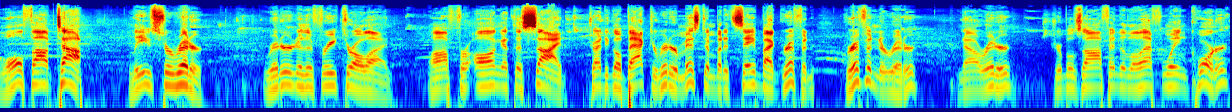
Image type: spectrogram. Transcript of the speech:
Wolf out top. Leaves for Ritter. Ritter to the free throw line. Off for Ong at the side. Tried to go back to Ritter, missed him, but it's saved by Griffin. Griffin to Ritter. Now Ritter dribbles off into the left wing corner.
